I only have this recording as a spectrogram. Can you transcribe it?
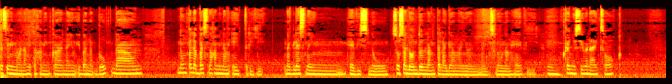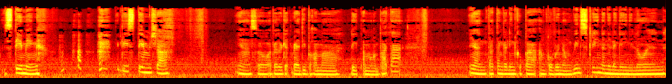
kasi may mga nakita kaming car na yung iba nag-broke down. Nung palabas na kami ng A3, nag-less na yung heavy snow. So, sa London lang talaga ngayon nag-snow ng heavy. Mm, Can you see when I talk? Steaming. Nag-steam siya. Yeah, so I better get ready. Baka ma-late ang mga bata. Yan, tatanggalin ko pa ang cover ng windscreen na nilagay ni Lorne.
